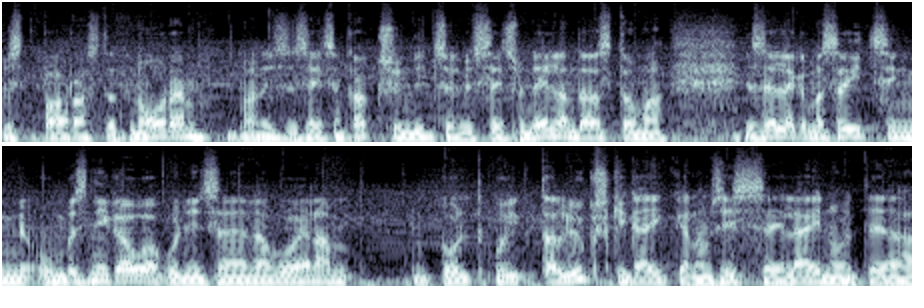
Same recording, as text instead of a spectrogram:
vist paar aastat noorem, ma olin siis seitsekümmend kaks sündinud, see oli vist seitsmekümne neljanda aasta oma ja sellega ma sõitsin umbes nii kaua, kuni see nagu enam, kui tal ükski käik enam sisse ei läinud ja,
